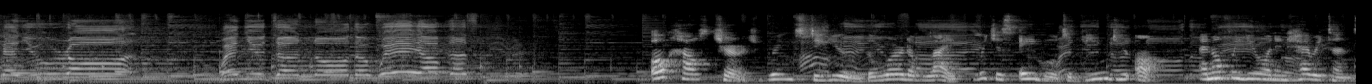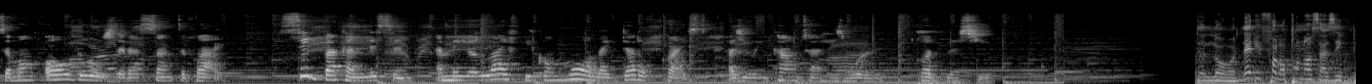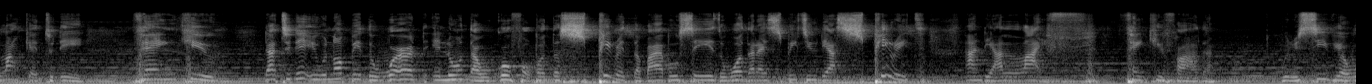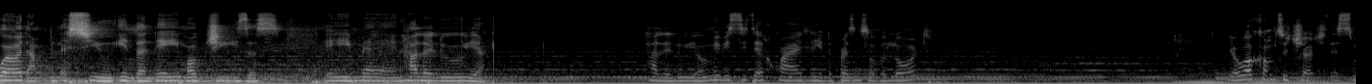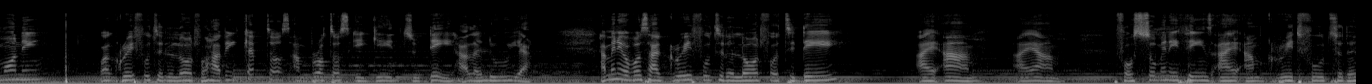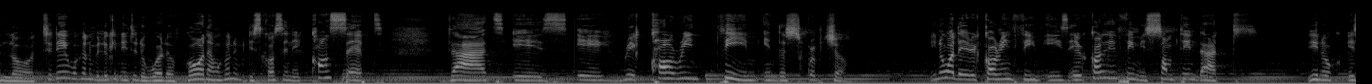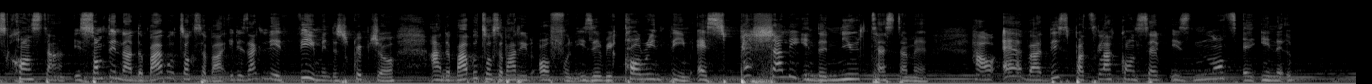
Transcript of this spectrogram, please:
can you run when you don't know the way of the Spirit? Oak House Church brings to you the word of life, which is able to build you up and offer you an inheritance among all those that are sanctified. Sit back and listen, and may your life become more like that of Christ as you encounter His Word. God bless you. The Lord, let it fall upon us as a blanket today. Thank you. That today it will not be the word alone that will go for, but the spirit. The Bible says, The word that I speak to you, they are spirit and they are life. Thank you, Father. We receive your word and bless you in the name of Jesus. Amen. Hallelujah. Hallelujah. We may be seated quietly in the presence of the Lord. You're welcome to church this morning. We're grateful to the Lord for having kept us and brought us again today. Hallelujah. How many of us are grateful to the Lord for today? I am. I am. For so many things, I am grateful to the Lord. Today, we're going to be looking into the Word of God and we're going to be discussing a concept that is a recurring theme in the scripture. You know what a recurring theme is? A recurring theme is something that you know is constant. It's something that the Bible talks about. It is actually a theme in the scripture, and the Bible talks about it often. It's a recurring theme, especially in the New Testament. However, this particular concept is not a, in a,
